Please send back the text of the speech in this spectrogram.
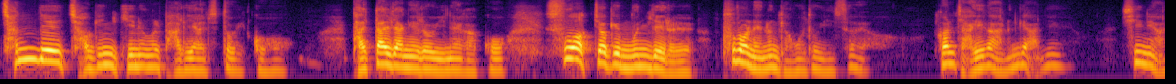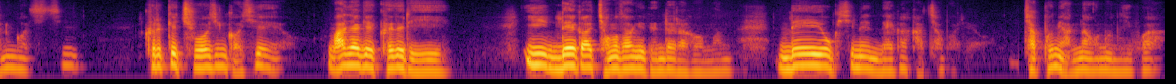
천재적인 기능을 발휘할 수도 있고 발달 장애로 인해 갖고 수학적인 문제를 풀어내는 경우도 있어요. 그건 자기가 아는 게 아니에요. 신이 아는 것이지. 그렇게 주어진 것이에요. 만약에 그들이 이 내가 정상이 된다라고 하면 내 욕심에 내가 갇혀버려요. 작품이 안 나오는 이유가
